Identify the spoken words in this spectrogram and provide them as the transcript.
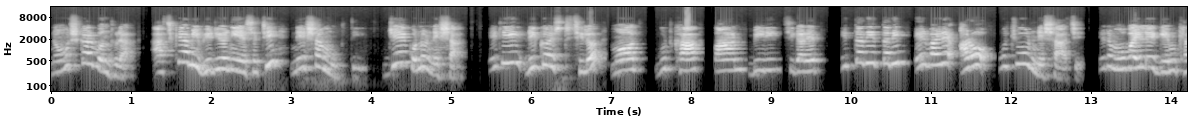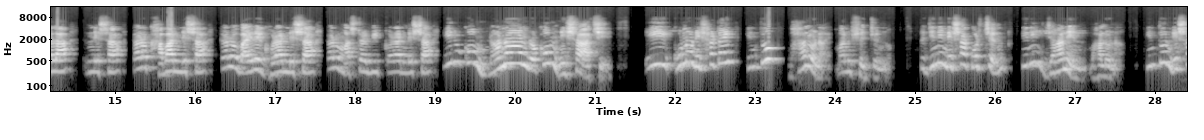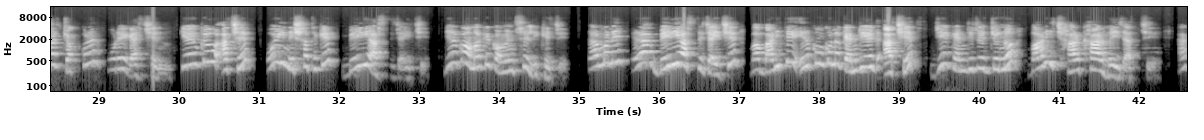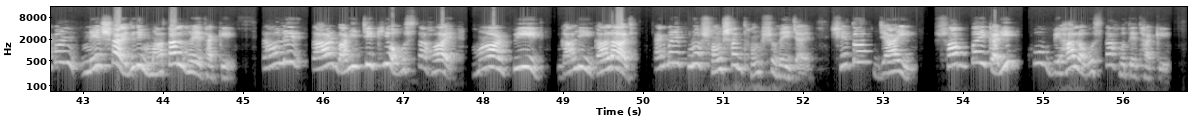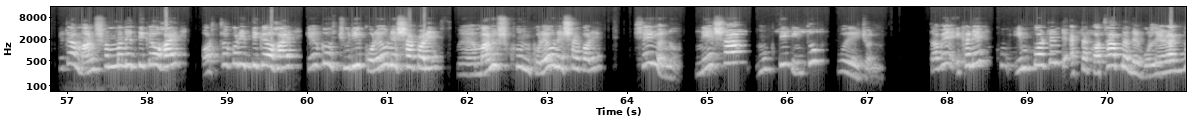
নমস্কার বন্ধুরা, আজকে আমি ভিডিও নিয়ে এসেছি নেশা মুক্তি, যে কোনো নেশা। এটি রিকোয়েস্ট ছিল মদ, গুটখা, পান, বিড়ি সিগারেট ইত্যাদি ইত্যাদি। এর বাইরে আরও প্রচুর নেশা আছে। যেটা মোবাইলে গেম খেলা নেশা, কারও খাবার নেশা, কারও বাইরে ঘোরার নেশা, কারও মাস্টার বিট করার নেশা এরকম নানান রকম নেশা আছে। এই কোনো নেশাটাই কিন্তু ভালো নয় মানুষের জন্য। তো যিনি নেশা করছেন, তিনি জানেন ভালো না। কিন্তু নেশার চক্করে পড়ে গেছেন। কেউ কেউ আছে, ওই নেশা থেকে বেরিয়ে আসতে চাইছে। যেরকম আমাকে কমেন্টসে লিখেছে। তার মানে এরা বেরিয়ে আসতে চাইছে বা বাড়িতে এরকম কোনো ক্যান্ডিডেট আছে, যে ক্যান্ডিডেট জন্য বাড়ি ছাড়খাড় হয়ে যাচ্ছে। এখন নেশায় যদি মাতাল হয়ে থাকে, তাহলে তার বাড়ির যে কি অবস্থা হয় মার পিট গালি গালাজ একবারে পুরো সংসার ধ্বংস হয়ে যায়। সে তো যাই সবাইকারই খুব বেহাল অবস্থা হতে থাকে। এটা মান সম্মানের দিকেও হয়, অর্থকরীর দিকেও হয়। কেউ কেউ চুরি করেও নেশা করে মানুষ খুন করেও নেশা করে। সেই জন্য নেশা মুক্তি কিন্তু প্রয়োজন। তবে এখানে খুব ইম্পর্ট্যান্ট একটা কথা আপনাদের বলে রাখব,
